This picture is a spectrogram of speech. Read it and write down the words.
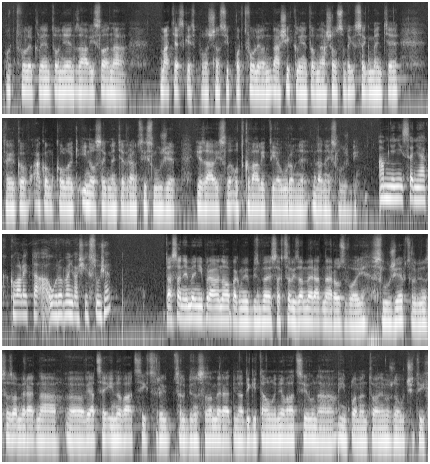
Portfólio klientov nie je závislé na materskej spoločnosti, portfólio našich klientov v našom segmente, tak ako v akomkoľvek inom segmente v rámci služieb, je závislé od kvality a úrovne danej služby. A mění se nějak kvalita a úroveň vašich služeb? Tá sa nemení práve naopak, my by sme sa chceli zamerať na rozvoj služieb, chceli by sme sa zamerať na e, viacej inovácií, chceli, by sme sa zamerať na digitálnu inováciu, na implementovanie možno určitých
